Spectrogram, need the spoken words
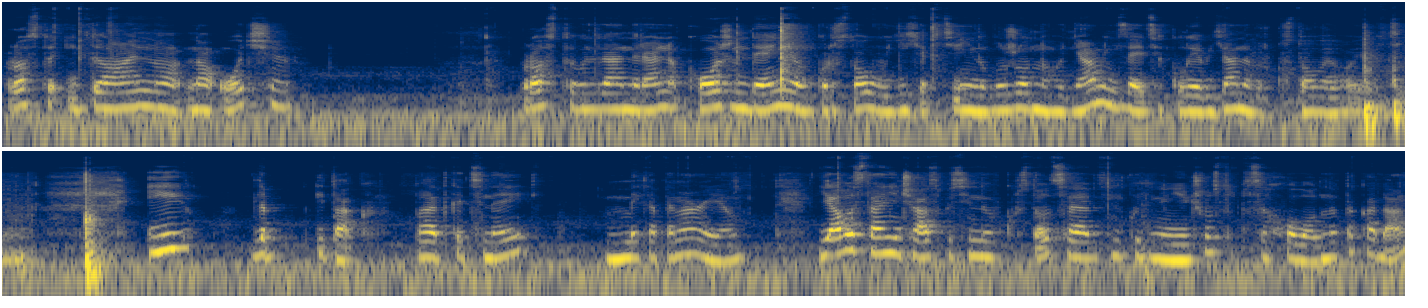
Просто ідеально на очі. Просто виглядає нереально. Кожен день я використовую їх як тіні. Не було жодного дня, мені здається, коли я не використовую його як тіні. І для і так, палетка тіней Makeup Mario. Я в останній час постійно використовую це відтінку Neutral, тобто це холодна така, да?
